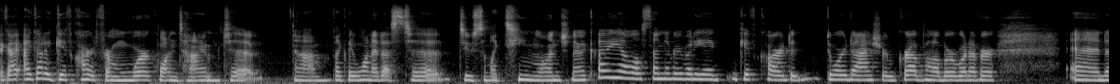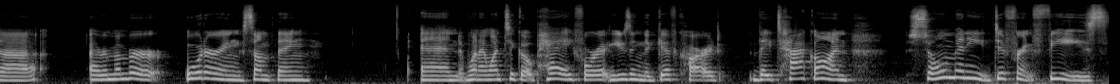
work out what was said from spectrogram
like I, I got a gift card from work one time to um, like they wanted us to do some like team lunch and they're like oh yeah we'll send everybody a gift card to doordash or grubhub or whatever. And uh, i remember ordering something and when i went to go pay for it using the gift card they tack on so many different fees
